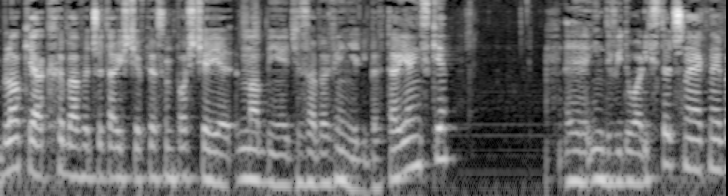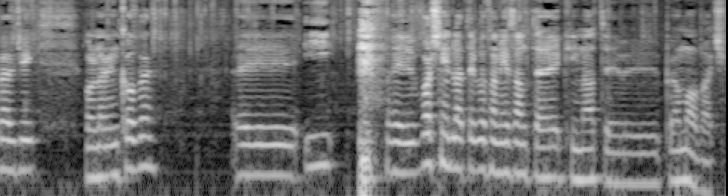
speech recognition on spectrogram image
Blog, jak chyba wyczytaliście w pierwszym poście, ma mieć zabarwienie libertariańskie, y, indywidualistyczne jak najbardziej, wolnorynkowe y, i właśnie dlatego zamierzam te klimaty promować.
